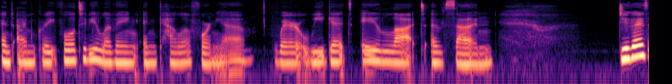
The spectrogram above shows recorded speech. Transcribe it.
and I'm grateful to be living in California where we get a lot of sun. Do you guys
